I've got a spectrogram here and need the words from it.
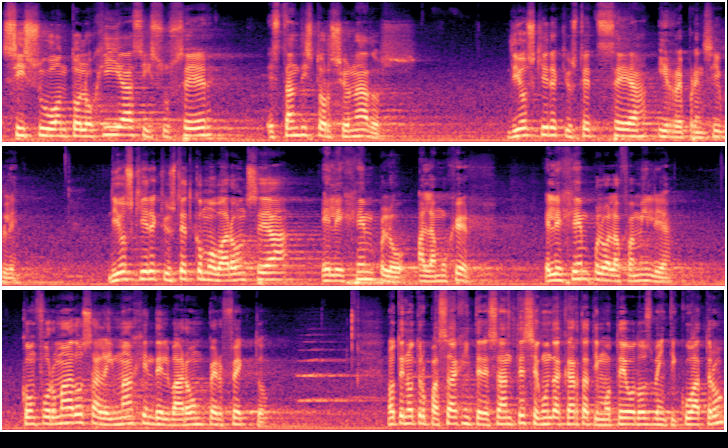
si su ontología, si su ser están distorsionados. Dios quiere que usted sea irreprensible. Dios quiere que usted como varón sea el ejemplo a la mujer, el ejemplo a la familia, conformados a la imagen del varón perfecto. Noten otro pasaje interesante, segunda carta a Timoteo 2.24.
